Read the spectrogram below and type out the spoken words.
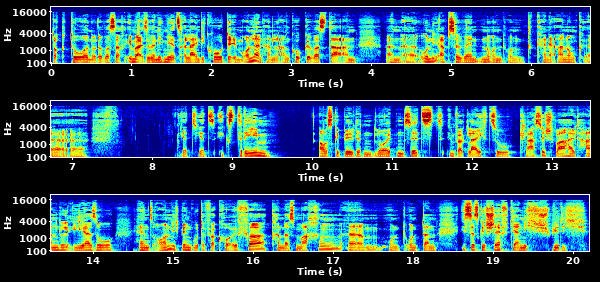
Doktoren oder was auch immer. Also wenn ich mir jetzt allein die Quote im Onlinehandel angucke, was da an, an äh, Uni-Absolventen und, und keine Ahnung, äh, äh jetzt, jetzt extrem ausgebildeten Leuten sitzt. Im Vergleich zu klassisch war halt Handel eher so hands-on. Ich bin ein guter Verkäufer, kann das machen ähm, und, und dann ist das Geschäft ja nicht schwierig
